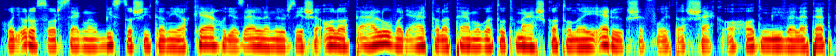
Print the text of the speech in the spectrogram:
hogy Oroszországnak biztosítania kell, hogy az ellenőrzése alatt álló vagy általa támogatott más katonai erők se folytassák a hadműveletet.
